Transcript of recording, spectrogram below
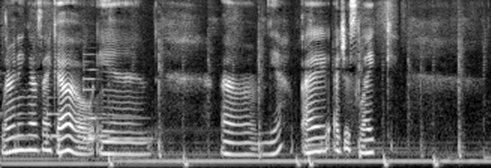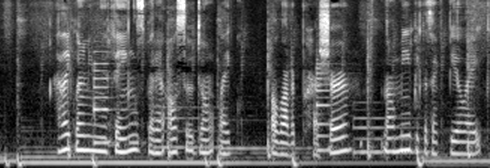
learning as I go. And um, yeah, I I just like I like learning new things, but I also don't like a lot of pressure on me because I feel like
